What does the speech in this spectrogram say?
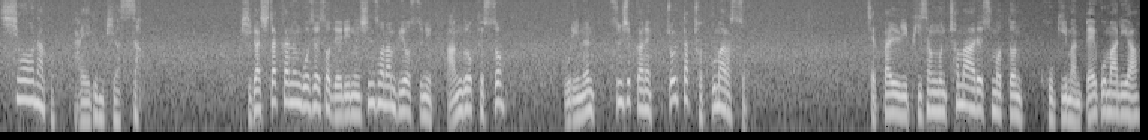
시원하고 맑은 비였어. 비가 시작하는 곳에서 내리는 신선한 비였으니 안 그렇겠어? 우리는 순식간에 쫄딱 젖고 말았어. 재빨리 비상문 처마 아래 숨었던 고기만 빼고 말이야.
